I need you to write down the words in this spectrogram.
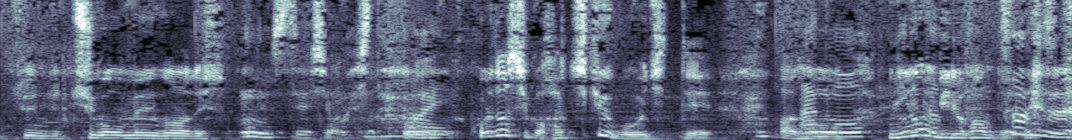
全然違う銘柄でした。ね、うん失礼しました。これはい。これ確か8951ってあの日本ビルファンドそうです。ね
